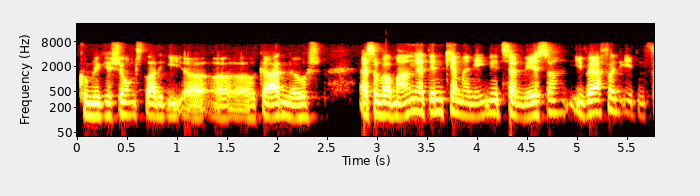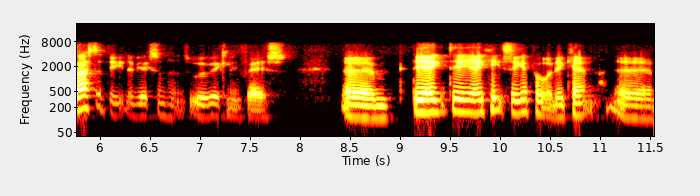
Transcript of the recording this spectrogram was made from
kommunikationsstrategier og, og God knows. Altså, hvor mange af dem kan man egentlig tage med sig, i hvert fald i den første del af virksomhedens udviklingsfase. Øh, det, er jeg ikke, det er jeg ikke helt sikker på, at det kan. Øh,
